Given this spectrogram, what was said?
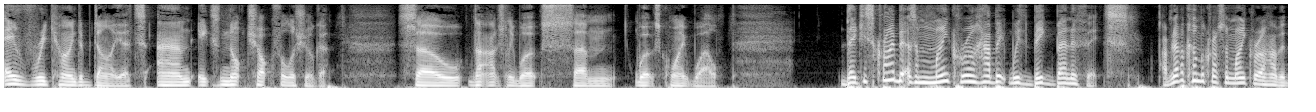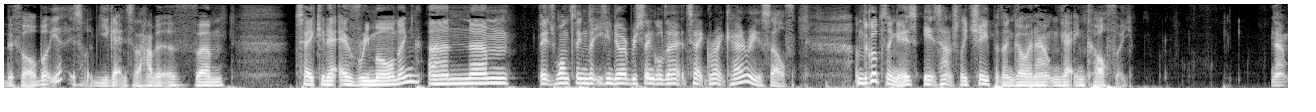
every kind of diet, and it's not chock full of sugar. So that actually works um, works quite well. They describe it as a micro habit with big benefits. I've never come across a micro habit before, but yeah, you get into the habit of um, taking it every morning, and um, it's one thing that you can do every single day to take great care of yourself. And the good thing is, it's actually cheaper than going out and getting coffee. Now,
